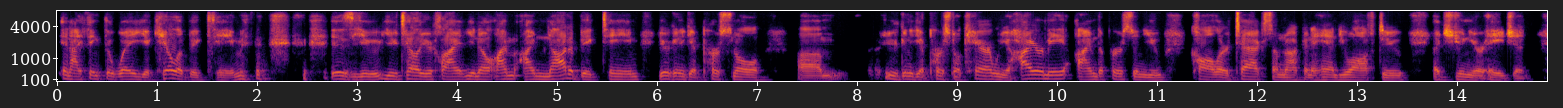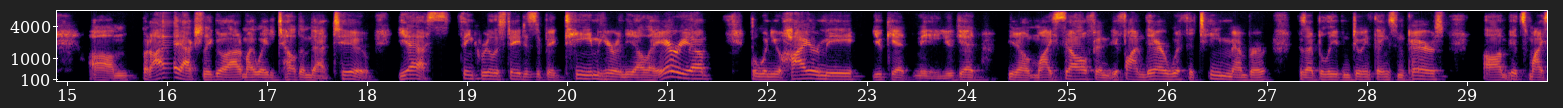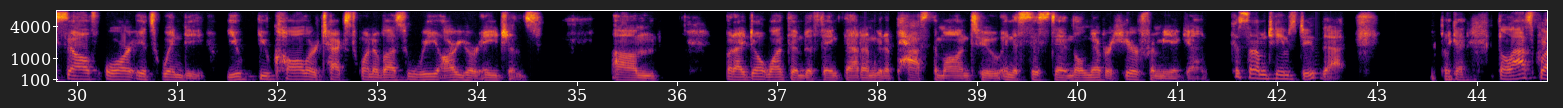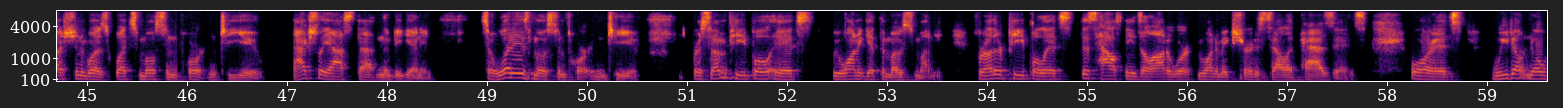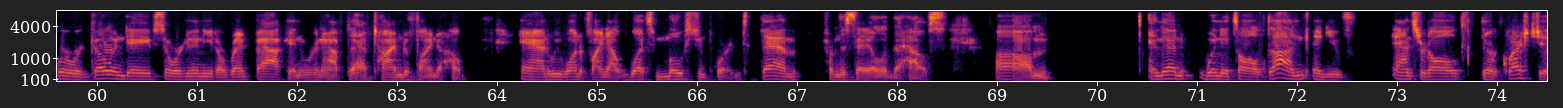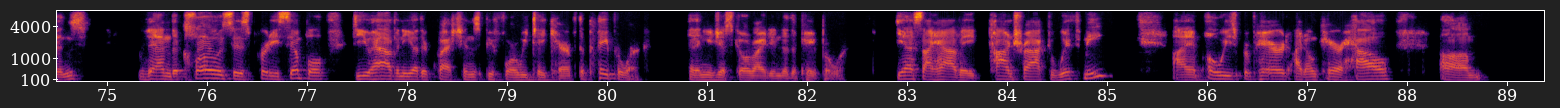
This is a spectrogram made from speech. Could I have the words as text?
and I think the way you kill a big team is you you tell your client, you know, I'm I'm not a big team. You're going to get personal um, you're going to get personal care when you hire me. I'm the person you call or text. I'm not going to hand you off to a junior agent. Um, but I actually go out of my way to tell them that too. Yes, Think Real Estate is a big team here in the LA area, but when you hire me, you get me. You get, you know, myself, and if I'm there with a team member, because I believe in doing things in pairs, um, it's myself or it's Wendy. You you call or text one of us. We are your agents. Um, but I don't want them to think that I'm going to pass them on to an assistant and they'll never hear from me again because some teams do that. Okay. The last question was what's most important to you? I actually asked that in the beginning. So, what is most important to you? For some people, it's we want to get the most money. For other people, it's this house needs a lot of work. We want to make sure to sell it as is. Or it's we don't know where we're going, Dave. So, we're going to need a rent back and we're going to have to have time to find a home and we want to find out what's most important to them from the sale of the house. Um, and then when it's all done and you've answered all their questions, then the close is pretty simple. Do you have any other questions before we take care of the paperwork? And then you just go right into the paperwork. Yes, I have a contract with me. I am always prepared. I don't care how um,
